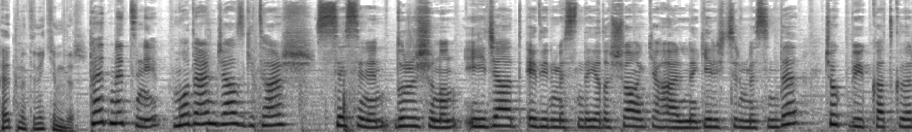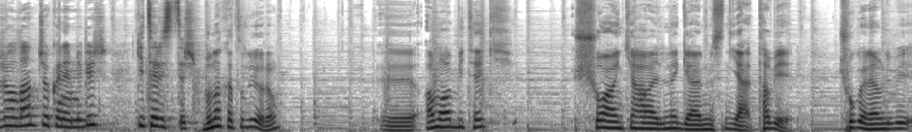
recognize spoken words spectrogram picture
Pat Metheny kimdir? Pat Metheny, modern caz gitar sesinin, duruşunun icat edilmesinde ya da şu anki haline geliştirilmesinde çok büyük katkıları olan çok önemli bir gitaristtir. Buna katılıyorum. Ee, ama bir tek şu anki haline gelmesini... Ya tabii çok önemli bir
